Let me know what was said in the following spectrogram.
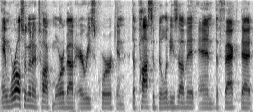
And we're also going to talk more about Eri's quirk and the possibilities of it and the fact that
